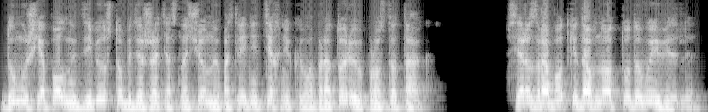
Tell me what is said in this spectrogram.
Думаешь, я полный дебил, чтобы держать оснащенную последней техникой лабораторию просто так? Все разработки давно оттуда вывезли.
